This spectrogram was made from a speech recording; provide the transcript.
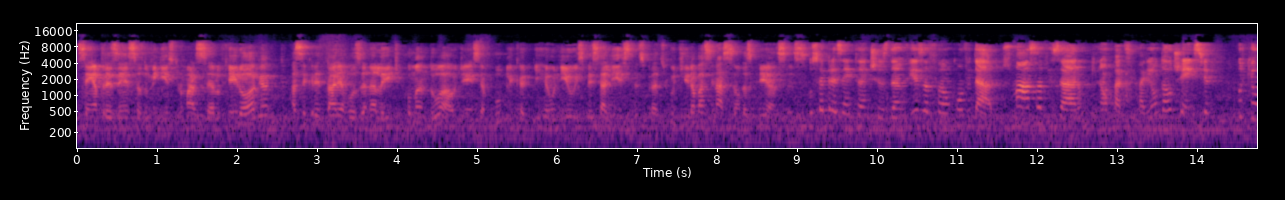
Sem a presença do ministro Marcelo Queiroga, a secretária Rosana Leite comandou a audiência pública que reuniu especialistas para discutir a vacinação das crianças. Os representantes da Anvisa foram convidados, mas avisaram que não participariam da audiência porque o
